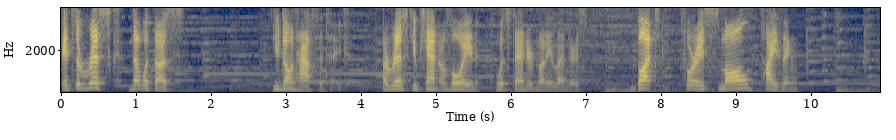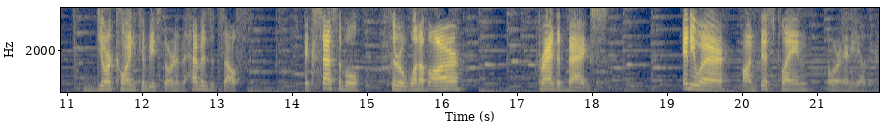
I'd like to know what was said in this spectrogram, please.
It's a risk that with us, you don't have to take. A risk you can't avoid with standard money lenders. But for a small tithing, your coin can be stored in the heavens itself, accessible through one of our branded bags, anywhere on this plane or any other.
